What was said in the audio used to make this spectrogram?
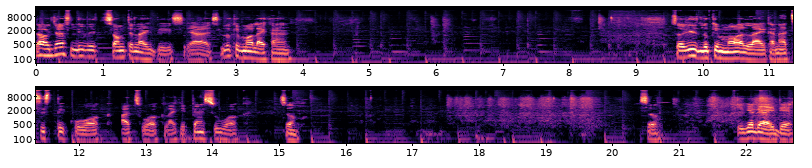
so I'll just leave it something like this. Yeah it's looking more like an so this is looking more like an artistic work artwork like a pencil work. So so you get the idea.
